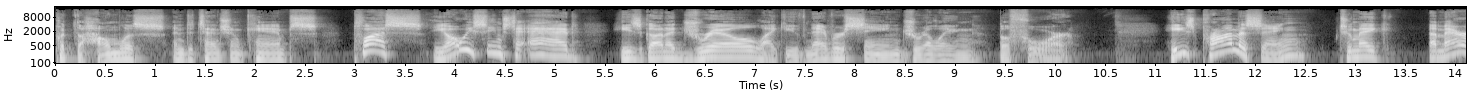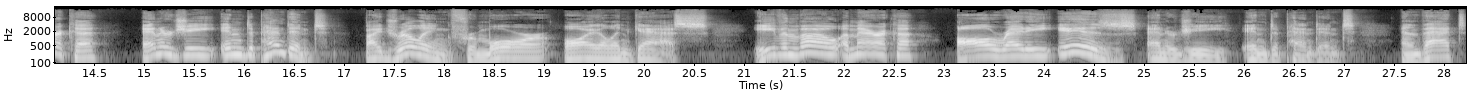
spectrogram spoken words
put the homeless in detention camps. Plus, he always seems to add he's going to drill like you've never seen drilling before. He's promising to make America energy independent by drilling for more oil and gas, even though America already is energy independent. And that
